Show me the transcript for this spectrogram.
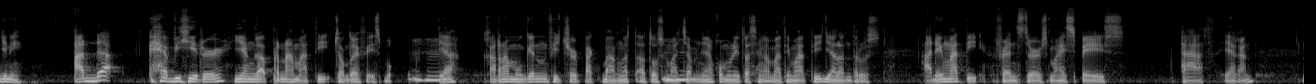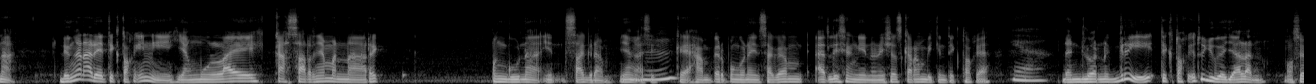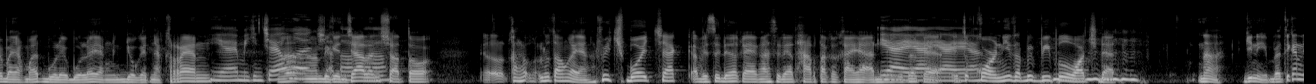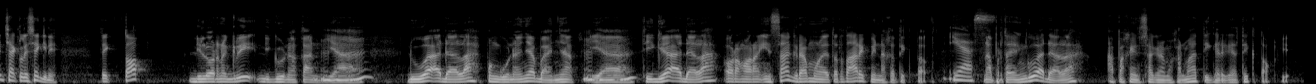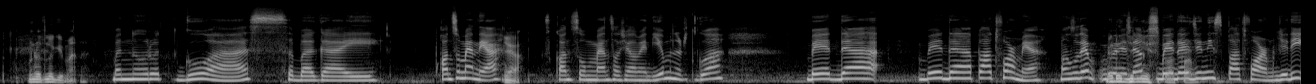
Gini, ada heavy hitter yang nggak pernah mati, contohnya Facebook, ya, karena mungkin feature pack banget atau semacamnya, komunitasnya nggak mati-mati, jalan terus. Ada yang mati, Friendsters, MySpace, Path, ya kan. Nah, dengan ada TikTok ini yang mulai kasarnya menarik pengguna Instagram, ya nggak sih? Kayak hampir pengguna Instagram, at least yang di Indonesia sekarang bikin TikTok ya. ya Dan di luar negeri, TikTok itu juga jalan. Maksudnya banyak banget bule-bule yang jogetnya keren, ya bikin Ah, challenge ah, bikin atau challenge apa. atau eh, kalau lu tahu nggak yang rich boy check abis itu dia kayak ngasih lihat harta kekayaannya Iya, gitu iya, kayak iya, itu iya. corny tapi people watch that. nah gini berarti kan checklistnya gini TikTok di luar negeri digunakan Mhm. ya dua adalah penggunanya banyak ya tiga adalah orang-orang Instagram mulai tertarik pindah ke TikTok. yes Nah pertanyaan gue adalah apakah Instagram akan mati gara-gara TikTok gitu? Menurut lu gimana? menurut gua sebagai konsumen ya Ya. konsumen sosial media menurut gua beda beda platform ya maksudnya Beda beda jenis beda platform. jenis platform jadi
